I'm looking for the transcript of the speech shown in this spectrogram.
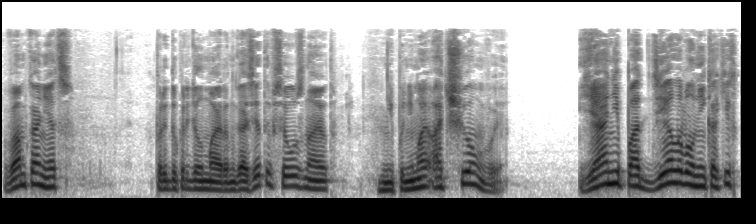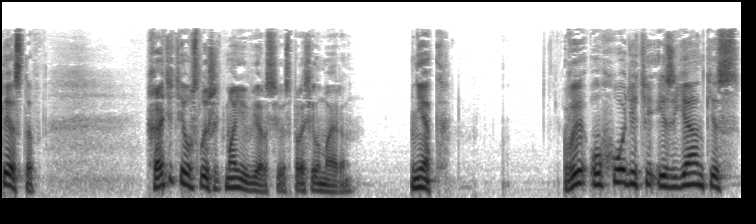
Вам конец, — предупредил Майрон. Газеты все узнают. Не понимаю, о чем вы? Я не подделывал никаких тестов. Хотите услышать мою версию? — спросил Майрон. Нет, вы уходите из Янкис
